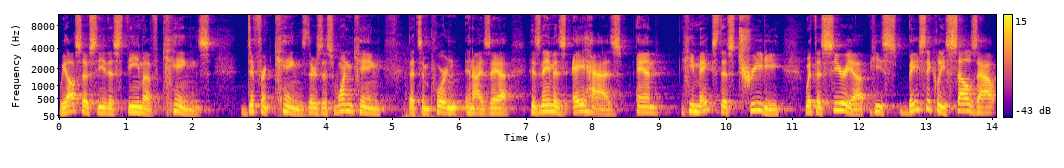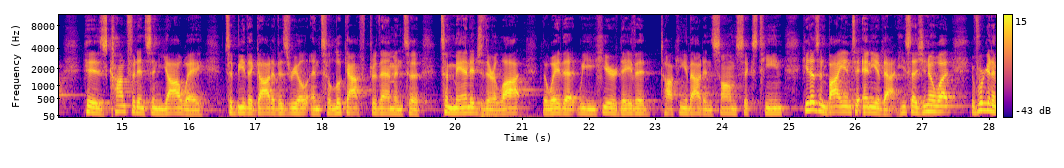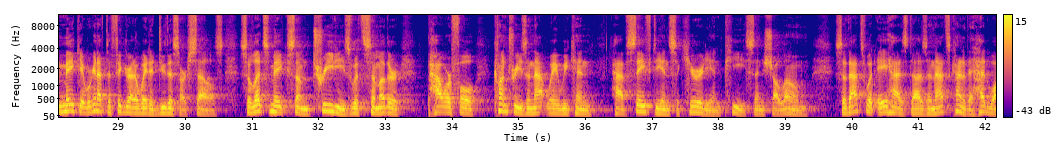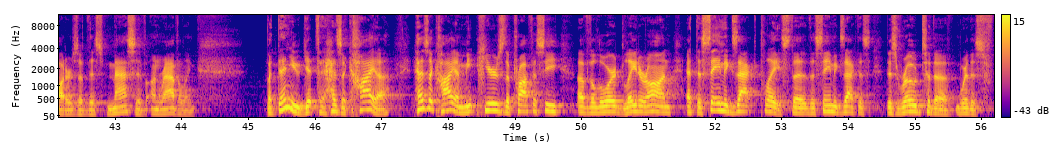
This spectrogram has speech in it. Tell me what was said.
We also see this theme of kings, different kings. There's this one king that's important in Isaiah. His name is Ahaz, and he makes this treaty with Assyria. He basically sells out his confidence in Yahweh to be the God of Israel and to look after them and to, to manage their lot, the way that we hear David talking about in Psalm 16. He doesn't buy into any of that. He says, you know what? If we're going to make it, we're going to have to figure out a way to do this ourselves. So let's make some treaties with some other powerful countries, and that way we can have safety and security and peace and shalom. So that's what Ahaz does, and that's kind of the headwaters of this massive unraveling. But then you get to Hezekiah. Hezekiah hears the prophecy of the Lord later on at the same exact place, the, the same exact, this, this road to the, where this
